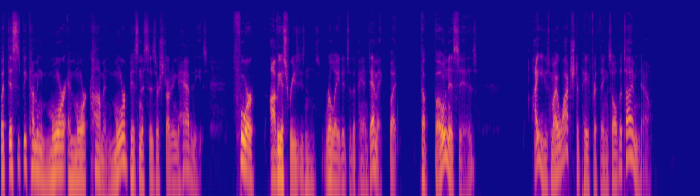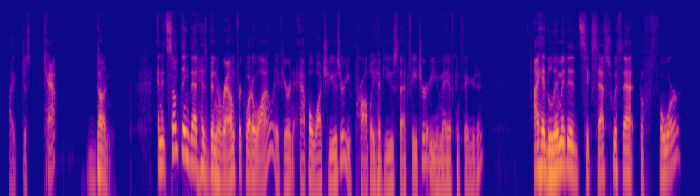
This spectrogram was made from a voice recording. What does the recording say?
But this is becoming more and more common. More businesses are starting to have these for obvious reasons related to the pandemic. But the bonus is I use my watch to pay for things all the time now. I just tap, done. And it's something that has been around for quite a while. If you're an Apple Watch user, you probably have used that feature. You may have configured it. I had limited success with that before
